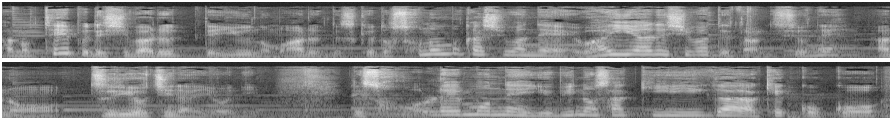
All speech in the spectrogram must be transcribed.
あのテープで縛るっていうのもあるんですけどその昔はねワイヤーで縛ってたんですよね。あのずり落ちないように。でそれもね指の先が結構こう、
